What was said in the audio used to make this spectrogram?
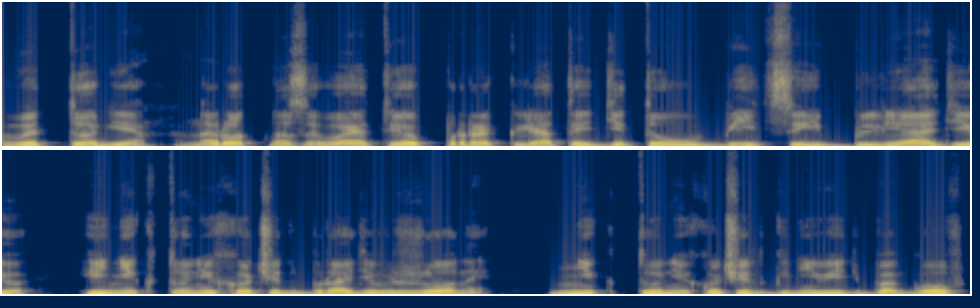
В итоге народ называет ее проклятой детоубийцей и блядью, и никто не хочет брать в жены. Никто не хочет гневить богов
